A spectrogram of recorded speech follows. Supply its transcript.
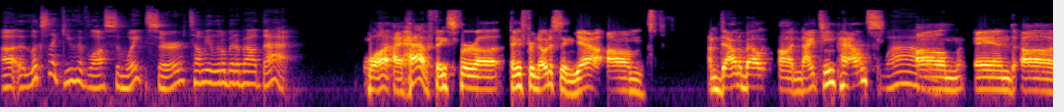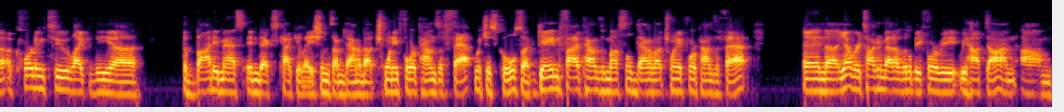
Uh, it looks like you have lost some weight, sir. Tell me a little bit about that. Well, I have. Thanks for uh, thanks for noticing. Yeah, um, I'm down about uh, 19 pounds. Wow. Um, and uh, according to like the uh, the body mass index calculations, I'm down about 24 pounds of fat, which is cool. So I've gained five pounds of muscle, down about 24 pounds of fat. And uh, yeah, we are talking about it a little before we we hopped on. Um,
